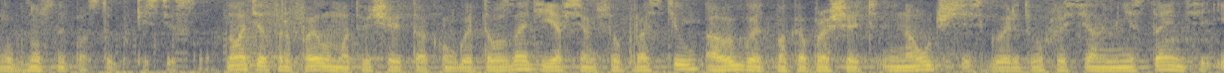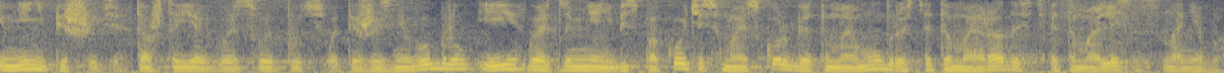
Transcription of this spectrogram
ну, гнусный поступок, естественно. Но отец Рафаэл ему отвечает так, он говорит, а вы знаете, я всем все простил, а вы, говорит, пока прощать не научитесь, говорит, вы христианами не станете, и мне не пишите, потому что я, говорит, свой путь в этой жизни выбрал, и, говорит, за меня не беспокойтесь, моя скорби – это моя мудрость, это моя радость, это моя лестница на небо.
